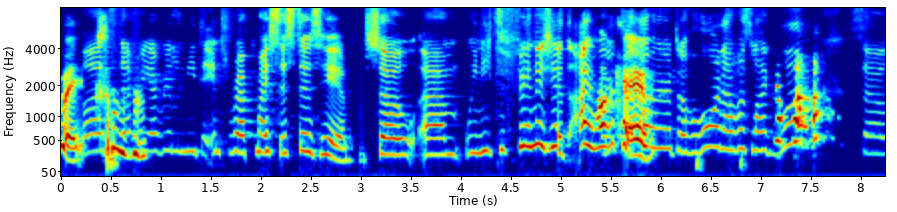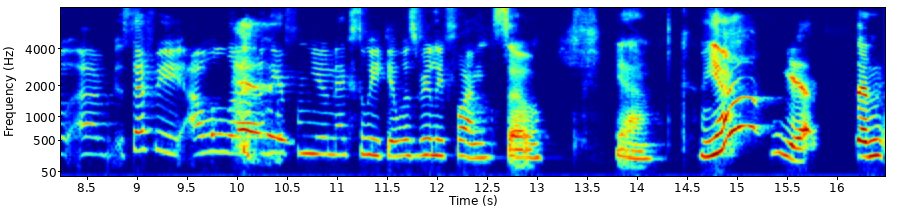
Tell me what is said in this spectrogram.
great. But Steffi, I really need to interrupt. My sister's here, so um, we need to finish it. I heard the, I heard horn. I was like, "What?" so, um, Steffi, I will uh, hear from you next week. It was really fun. So, yeah, yeah. Yeah. Then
